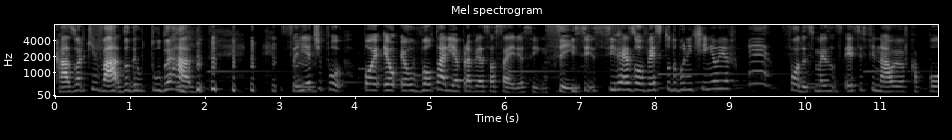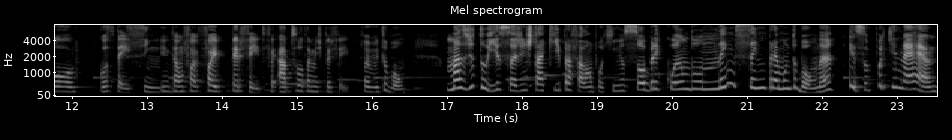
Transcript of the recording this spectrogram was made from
Caso arquivado, deu tudo errado. Seria tipo, pô, eu, eu voltaria pra ver essa série, assim. Sim. E se, se resolvesse tudo bonitinho, eu ia ficar, é, foda-se, mas esse final eu ia ficar, pô, gostei. Sim, Então foi, foi perfeito, foi absolutamente perfeito. foi muito bom. Mas dito isso, a gente tá aqui pra falar um pouquinho sobre quando nem sempre é muito bom, né? Isso, porque, né,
